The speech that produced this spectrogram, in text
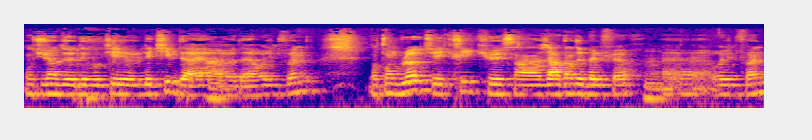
Donc tu viens d'évoquer euh, l'équipe derrière, Ouais. euh, derrière Origin Fund. Dans ton blog, tu écris que c'est un jardin de belles fleurs, euh, Origin Fund.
